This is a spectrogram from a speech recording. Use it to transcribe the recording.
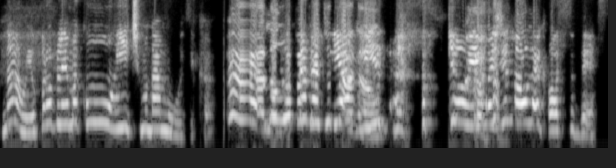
Não, e o problema com o ritmo da música? É, não, não dá pra acreditar, não. Vida que eu ia imaginar um negócio desse.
